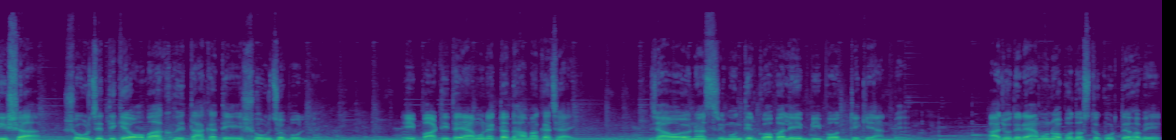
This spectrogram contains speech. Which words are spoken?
দিশা সৌর্যের দিকে অবাক হয়ে তাকাতে সৌর্য বলল, এই পার্টিতে এমন একটা ধামাকা চাই, যা অয়না শ্রীমন্তীর কপালে বিপদ ডেকে আনবে। আজ ওদের এমন অপদস্থ করতে হবে,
